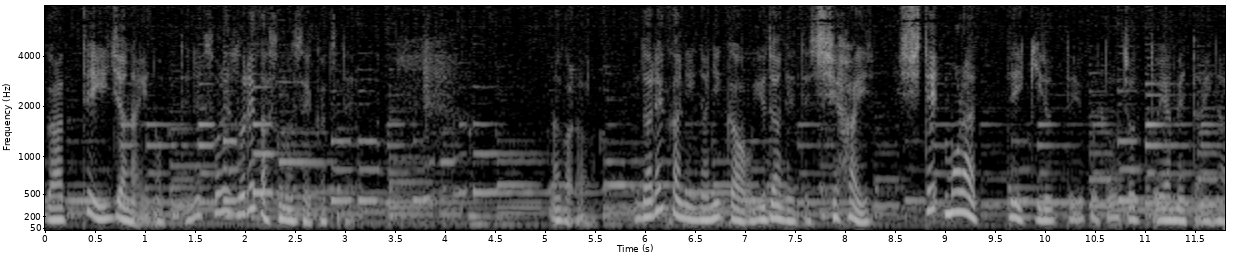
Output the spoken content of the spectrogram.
があっていいじゃないのってね。それぞれがその生活で誰かに何かを委ねて支配してもらって生きるっていうことをちょっとやめたいな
